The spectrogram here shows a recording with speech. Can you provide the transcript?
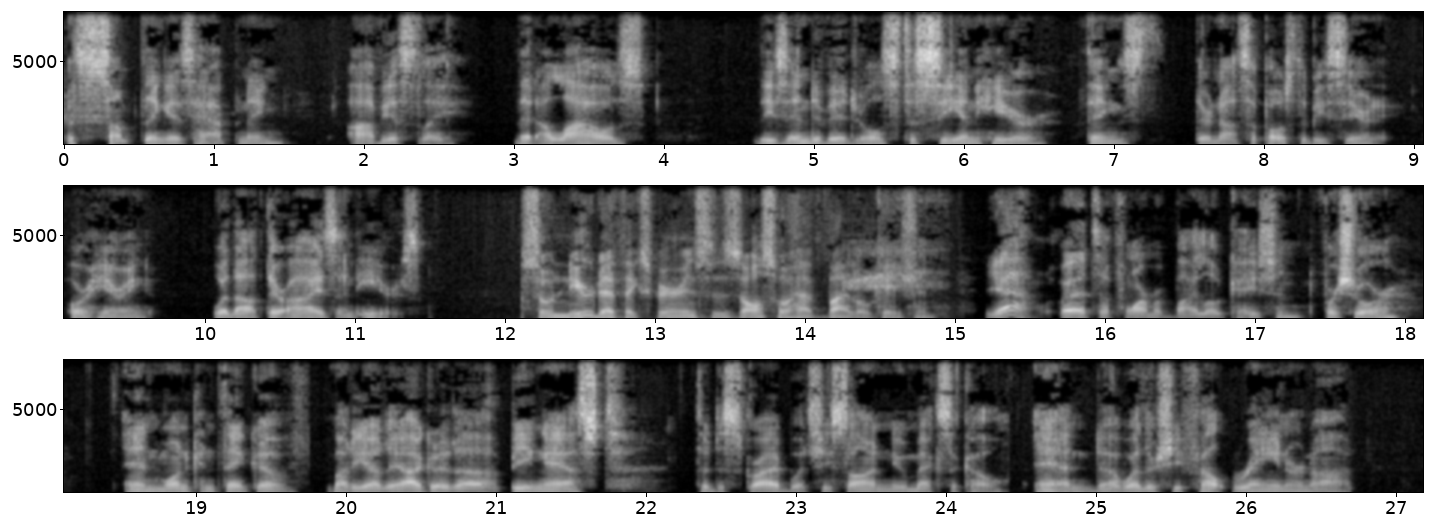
But something is happening, obviously, that allows these individuals to see and hear things they're not supposed to be seeing or hearing without their eyes and ears. So near death experiences also have bilocation. Yeah, well, it's a form of bilocation for sure. And one can think of Maria de Agreda being asked to describe what she saw in New Mexico and uh, whether she felt rain or not.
